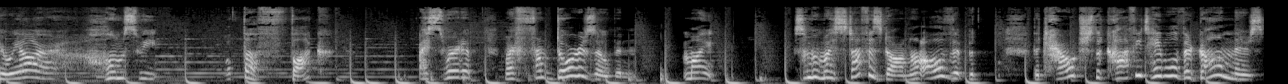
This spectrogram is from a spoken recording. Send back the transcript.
Here we are, home sweet. What the fuck? I swear to my front door is open. My some of my stuff is gone, not all of it, but the couch, the coffee table, they're gone. There's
